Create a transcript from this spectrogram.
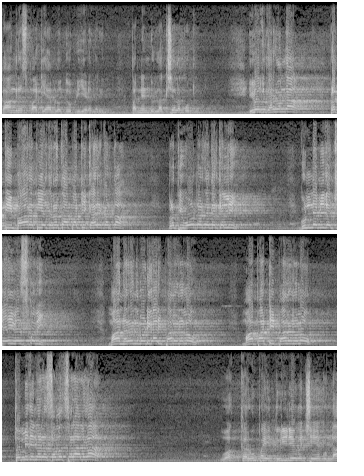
కాంగ్రెస్ పార్టీ హయాంలో దోపిడీ చేయడం జరిగింది. పన్నెండు లక్షల కోట్లు. ఈరోజు గర్వంగా ప్రతి భారతీయ జనతా పార్టీ కార్యకర్త ప్రతి ఓటర్ దగ్గరికి వెళ్ళి గుండె మీద చేయి వేసుకొని మా నరేంద్ర మోడీ గారి పాలనలో మా పార్టీ పాలనలో తొమ్మిదిన్నర సంవత్సరాలుగా ఒక్క రూపాయి దుర్వినియోగం చేయకుండా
